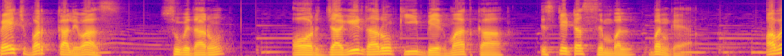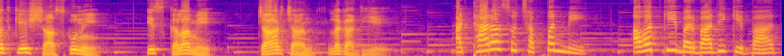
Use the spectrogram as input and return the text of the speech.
पैच वर्क का लिबास सूबेदारों और जागीरदारों की बेगमात का स्टेटस सिंबल बन गया। अवध के शासकों ने इस कला में चार चाँद लगा दिए। 1856 में अवध की बर्बादी के बाद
